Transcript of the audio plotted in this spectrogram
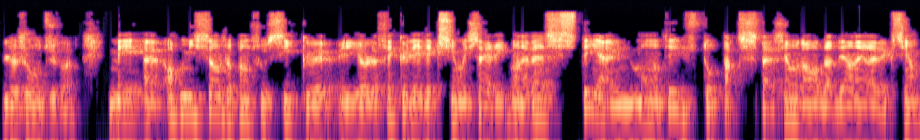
le jour du vote. Mais euh, hormis ça, je pense aussi qu'il y a le fait que l'élection est serrée. On avait assisté à une montée du taux de participation lors de la dernière élection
